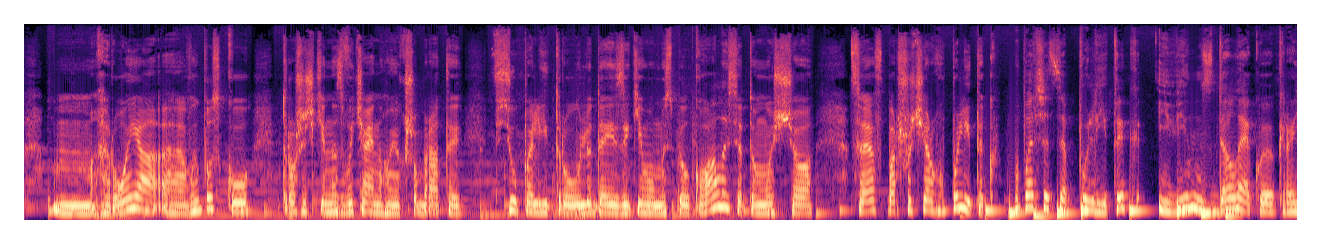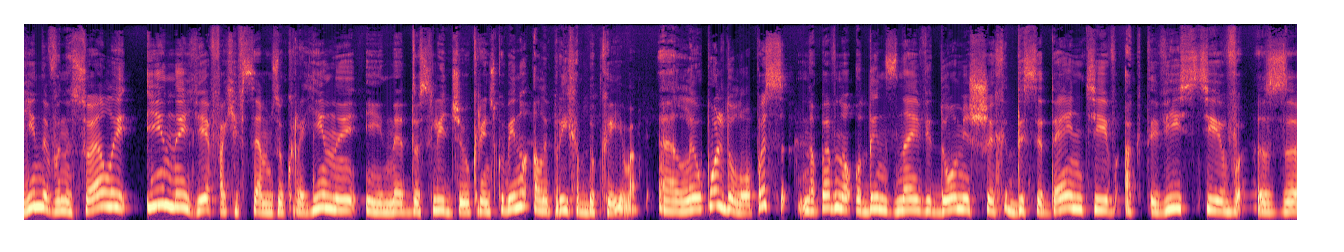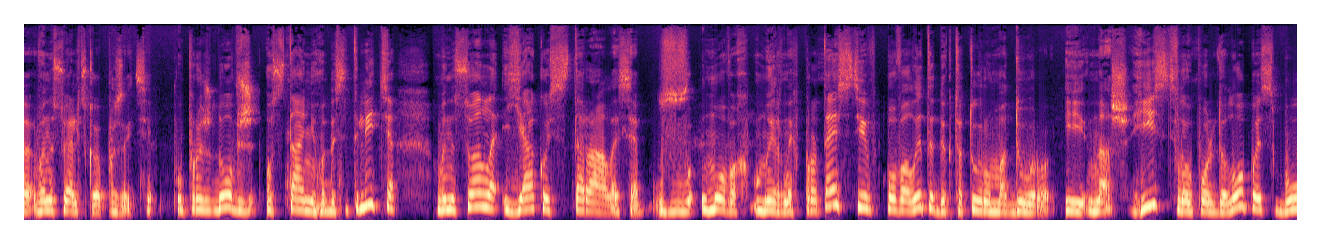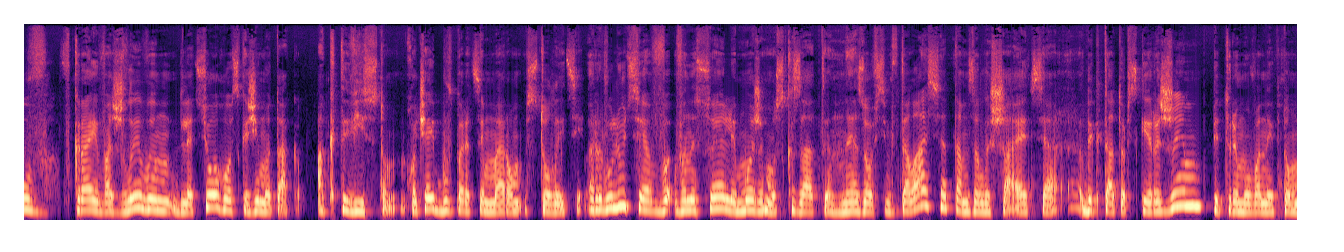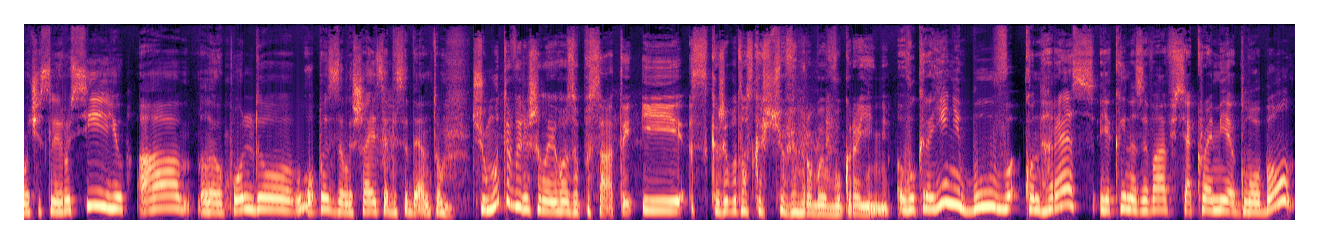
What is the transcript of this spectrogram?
героя е, випуску, трошечки незвичайного, якщо брати всю палітру людей, з якими ми спілкувалися, тому що це в першу чергу політик. По перше, це політик, і він з далекої країни Венесуели і не є фахівцем з України і не досліджує українську війну, але приїхав до Києва. Е, Леопольдо Лопес, напевно, один з найвідоміших дисидентів, активістів з венесуельської опозиції. Упродовж останнього десятиліття Венесуела якось старалася в умовах мирних протестів повалити диктатуру Мадуро. І наш гість Леопольдо Лопес був вкрай важливим для цього, скажімо так, активістом, хоча й був перед цим мером столиці. Революція в Венесуелі можемо сказати не зовсім вдалася. Там залишається диктаторський режим, підтримуваний в тому числі Росією. А Леопольдо Лопес залишається дисидентом. Чому ти вирішила його записати? І скажи, будь ласка, що він робив в Україні? В Україні був конгрес, який називався Crimea Global.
